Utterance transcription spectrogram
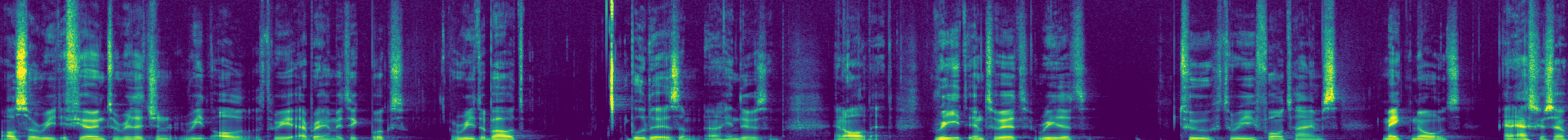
Also, read, if you're into religion, read all three Abrahamic books. Read about Buddhism, uh, Hinduism, and all that. Read into it, read it two, three, four times, make notes, and ask yourself,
